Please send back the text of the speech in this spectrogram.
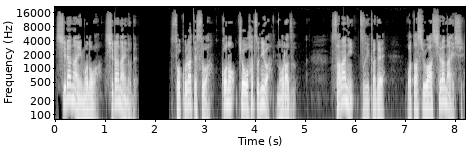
知らないものは知らないので、ソクラテスはこの挑発には乗らず、さらに追加で、私は知らないし、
